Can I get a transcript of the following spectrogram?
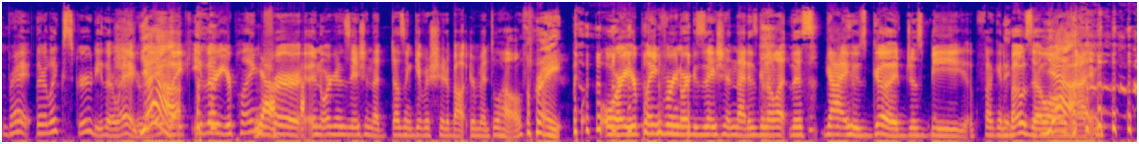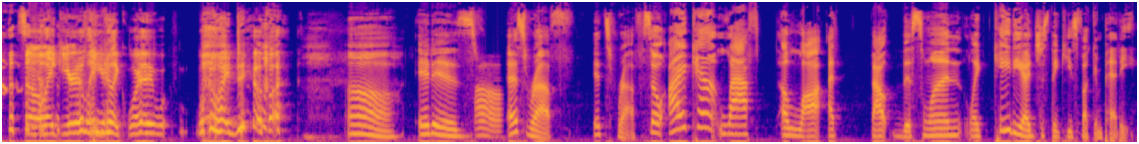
Right. They're like screwed either way, right? Yeah. Like either you're playing Yeah. for an organization that doesn't give a shit about your mental health. Right. or you're playing for an organization that is going to let this guy who's good just be a fucking eh, bozo Yeah. all the time. So like you're like you're like what what do I do? Oh, it is. Oh. It's rough. It's rough. So I can't laugh a lot at, about this one. Like KD, I just think he's fucking petty.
